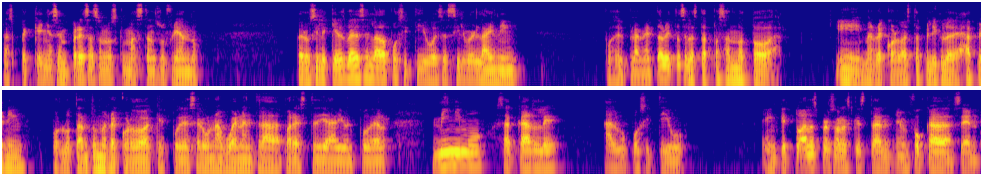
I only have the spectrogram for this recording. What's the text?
Las pequeñas empresas son los que más están sufriendo. Pero si le quieres ver ese lado positivo, ese silver lining, pues el planeta ahorita se la está pasando a todo Y me recordó esta película de Happening, por lo tanto me recordó a que puede ser una buena entrada para este diario el poder mínimo sacarle algo positivo en que todas las personas que están enfocadas en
